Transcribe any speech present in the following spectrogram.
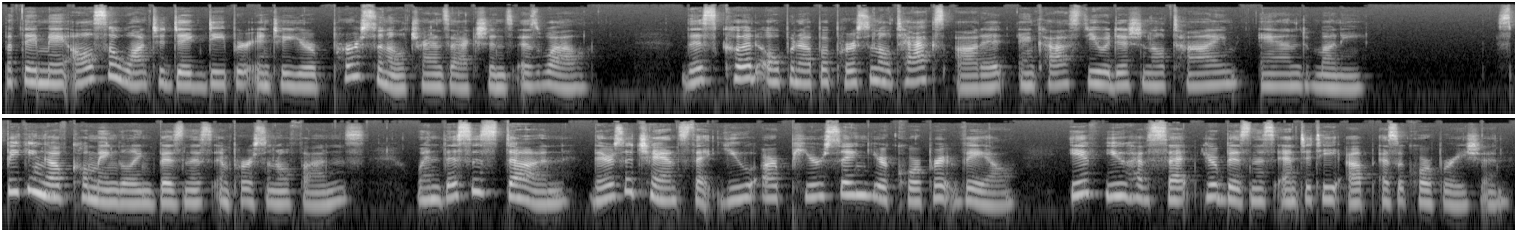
but they may also want to dig deeper into your personal transactions as well. This could open up a personal tax audit and cost you additional time and money. Speaking of commingling business and personal funds, when this is done, there's a chance that you are piercing your corporate veil if you have set your business entity up as a corporation.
